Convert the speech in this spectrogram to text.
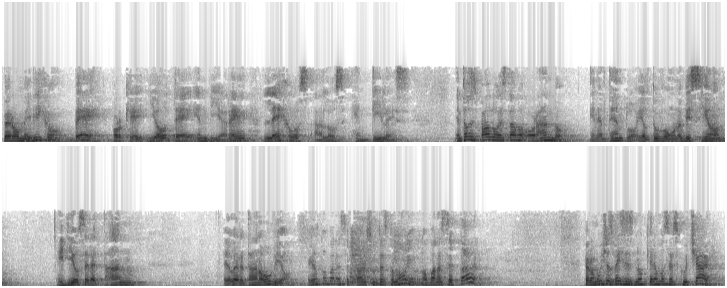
Pero me dijo, ve, porque yo te enviaré lejos a los gentiles. Entonces Pablo estaba orando en el templo, él tuvo una visión. Y Dios era tan, él era tan obvio. Ellos no van a aceptar su testimonio, no van a aceptar. Pero muchas veces no queremos escuchar.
